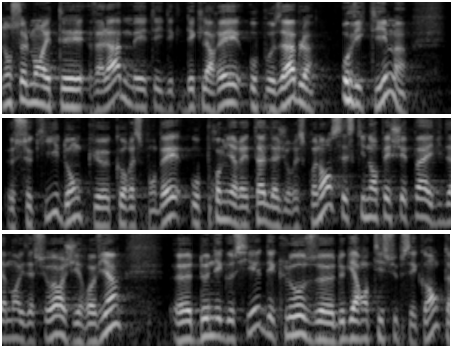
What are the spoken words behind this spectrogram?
non seulement étaient valables, mais étaient déclarées opposables aux victimes, euh, ce qui donc euh, correspondait au premier état de la jurisprudence, et ce qui n'empêchait pas évidemment les assureurs, j'y reviens, de négocier des clauses de garantie subséquentes,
